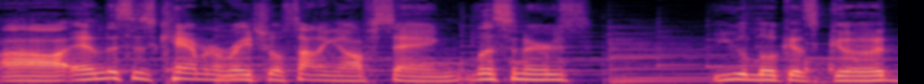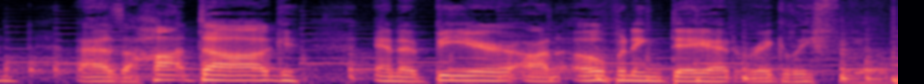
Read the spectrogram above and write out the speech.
Uh, and this is Cameron and Rachel signing off saying, listeners, you look as good as a hot dog and a beer on opening day at Wrigley Field.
